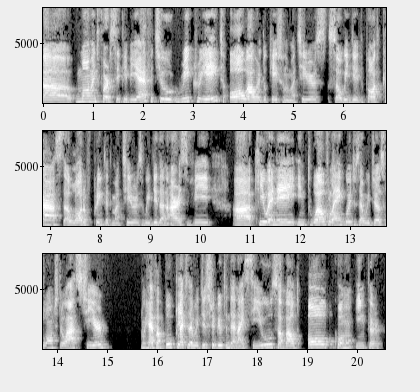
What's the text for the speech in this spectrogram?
uh, moment for CPBF to recreate all our educational materials. So we did podcasts, a lot of printed materials. We did an RSV uh, Q&A in 12 languages that we just launched last year. We have a booklet that we distribute in the ICUs about all common inter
